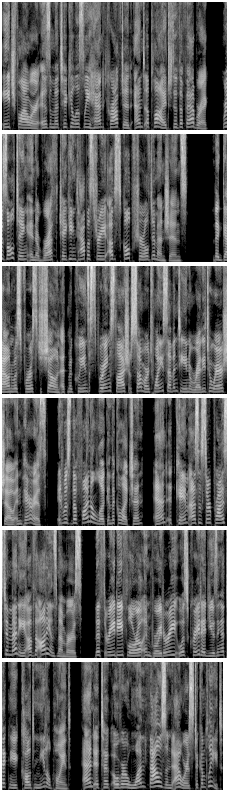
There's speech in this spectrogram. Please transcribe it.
Each flower is meticulously handcrafted and applied to the fabric, resulting in a breathtaking tapestry of sculptural dimensions. The gown was first shown at McQueen's Spring slash Summer 2017 Ready to Wear show in Paris. It was the final look in the collection, and it came as a surprise to many of the audience members. The 3D floral embroidery was created using a technique called needlepoint, and it took over 1,000 hours to complete.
